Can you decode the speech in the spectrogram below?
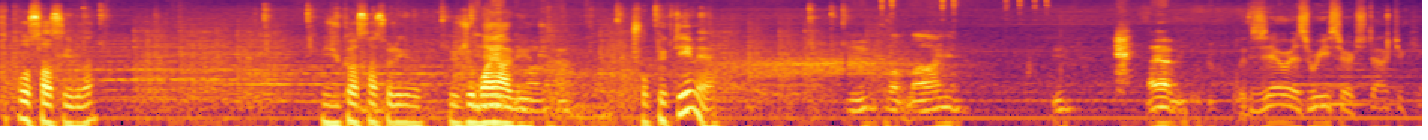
Futbol sahası gibi lan. Yük asansörü gibi. Yüzü bayağı büyük. Çok büyük değil mi? Büyük vallahi aynı. Büyük. Bayağı büyük. With Zara's research, Dr. King.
